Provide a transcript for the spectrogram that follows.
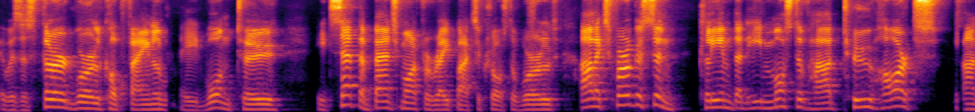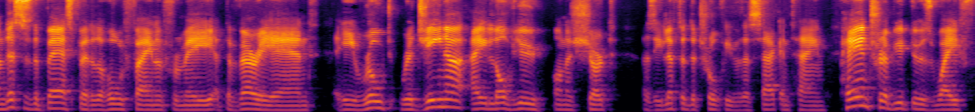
It was his third World Cup final. He'd won two. He'd set the benchmark for right backs across the world. Alex Ferguson claimed that he must have had two hearts. And this is the best bit of the whole final for me at the very end. He wrote, Regina, I love you on his shirt as he lifted the trophy for the second time, paying tribute to his wife,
